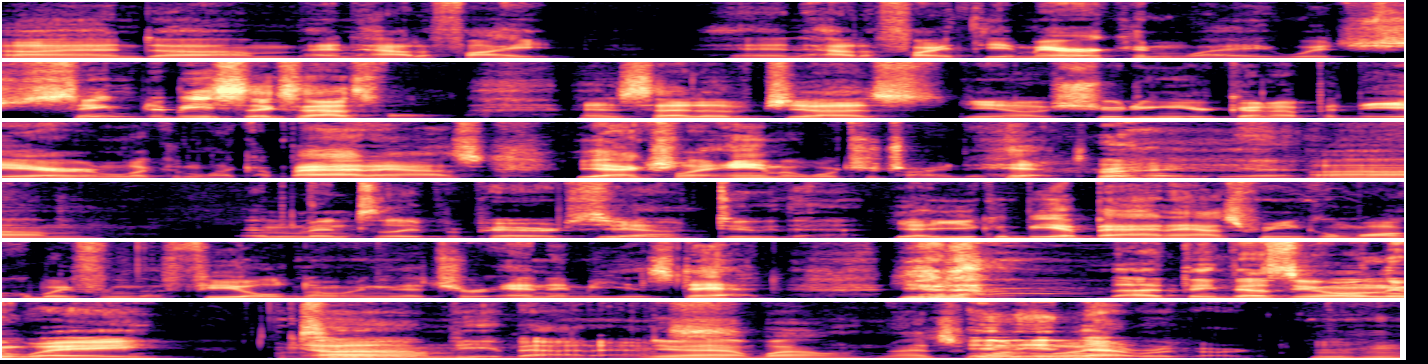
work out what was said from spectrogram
and um, and how to fight and how to fight the American way, which seemed to be successful. Instead of just you know shooting your gun up in the air and looking like a badass, you actually aim at what you're trying to hit. Right. Yeah. Um, and mentally prepared to yeah. do that. yeah, you can be a badass when you can walk away from the field knowing that your enemy is dead. You know. I think that's the only way to Um, be a badass. Yeah. Well, that's In, one in way. that regard. hmm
